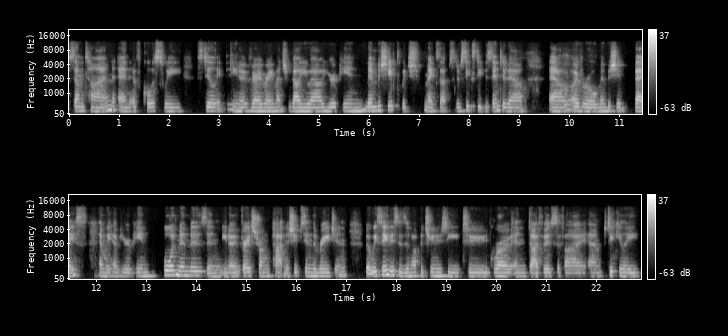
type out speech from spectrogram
some time. And of course, we still, you know, very, very much value our European membership, which makes up sort of 60% of our our overall membership base and we have european board members and you know very strong partnerships in the region. But we see this as an opportunity to grow and diversify um, particularly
